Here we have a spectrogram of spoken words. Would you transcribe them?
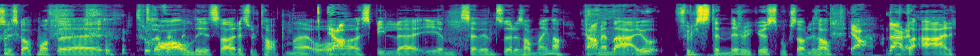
så vi skal på en måte ta alle disse resultatene og Ja. spillet i en, sett i en større sammenheng, da. Ja. Men det er jo fullstendig sjukehus, bokstavelig talt. Ja, det er At det er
